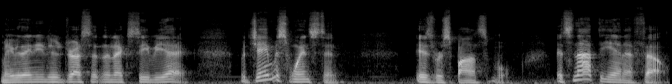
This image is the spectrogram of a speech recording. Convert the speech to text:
Maybe they need to address it in the next CBA. But Jameis Winston is responsible. It's not the NFL,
